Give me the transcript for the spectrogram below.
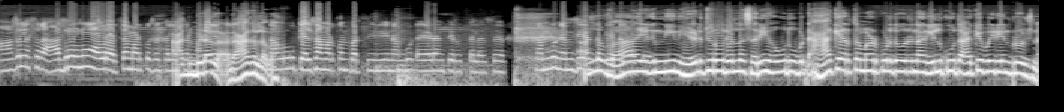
ಆಗಲ್ಲ ಸರ್ ಆದ್ರೂನು ಅವ್ರ ಅರ್ಥ ಮಾಡ್ಕೋಬೇಕಲ್ಲ ಅದು ಸರ್ ಬಿಡಲ್ಲ ಅದು ಆಗಲ್ಲ. ನಾವು ಕೆಲ್ಸ ಮಾಡ್ಕೊಂಡ್ ಬರ್ತೀವಿ ನಮಗೂ ಟಯರ್ಡ್ ಅಂತ ಇರುತ್ತಲ್ಲ ಸರ್. ನಮಗೂ ನೆಮ್ಮದಿ ಅಂತ ಅಲ್ಲವಾ ಈಗ ನೀನ್ ಹೇಳ್ತಿರೋದೆಲ್ಲ ಸರಿ ಹೌದು ಬಟ್ ಆಕೆ ಅರ್ಥ ಮಾಡ್ಕೊಳ್ಳದೆ ಹೋದ್ರೆ ನಾನು ಇಲ್ಲಿ ಕೂತು ಆಕೆ ಬೈರಿ ಏನು ಪ್ರಯೋಜನ?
